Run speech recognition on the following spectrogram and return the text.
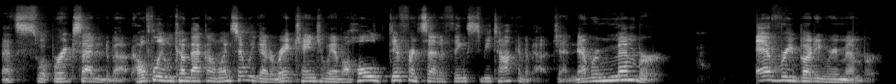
That's what we're excited about. Hopefully, we come back on Wednesday. We got a rate change, and we have a whole different set of things to be talking about, Jen. Now, remember, everybody remember,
